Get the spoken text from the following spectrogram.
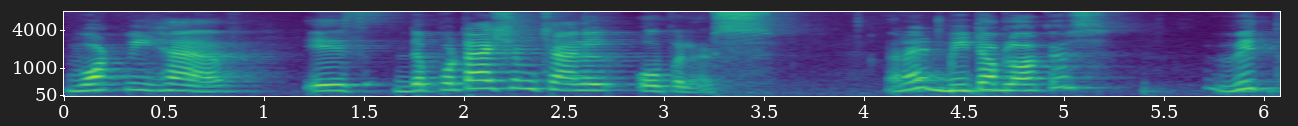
what we have is the potassium channel openers, right? Beta blockers with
